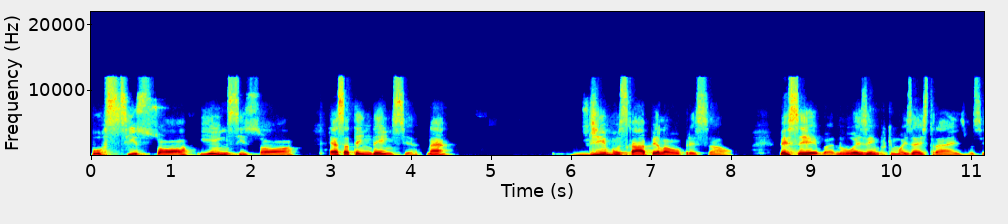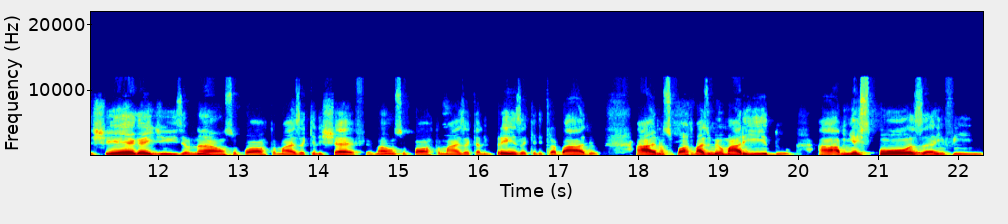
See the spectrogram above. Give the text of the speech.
por si só e em si só essa tendência, né, de Sim. buscar pela opressão. Perceba, no exemplo que Moisés traz, você chega e diz: Eu não suporto mais aquele chefe, eu não suporto mais aquela empresa, aquele trabalho, ah, eu não suporto mais o meu marido, a, minha esposa, enfim.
